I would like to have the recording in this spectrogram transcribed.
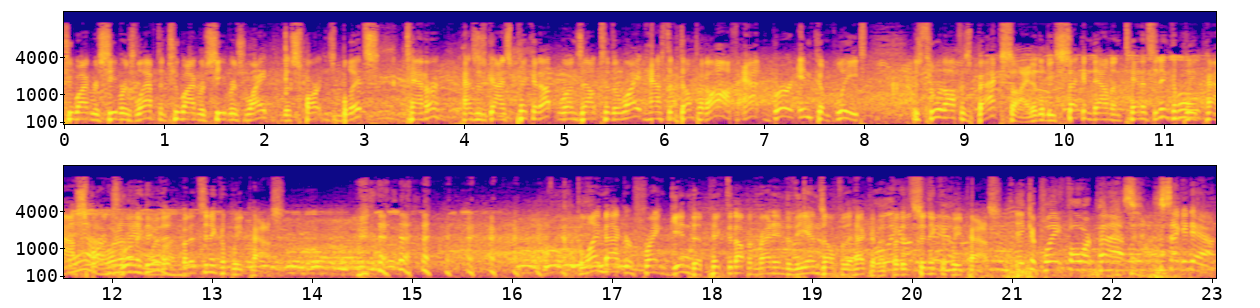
Two wide receivers left and two wide receivers right. The Spartans blitz. Tanner has his guys pick it up, runs out to the right, has to dump it off at Burt, incomplete. Just threw it off his backside. It'll be second down and 10. It's an incomplete well, pass. Yeah, Spartans running with it, but it's an incomplete pass. the linebacker Frank Ginda picked it up and ran into the end zone for the heck of it, but it's an incomplete pass. Incomplete forward pass. Second down.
